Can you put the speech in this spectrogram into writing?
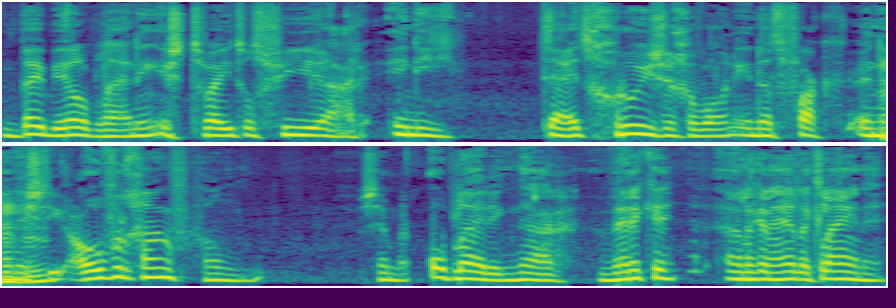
BBL-opleiding is twee tot vier jaar. In die tijd groeien ze gewoon in dat vak. En dan Mhm. is die overgang van zeg maar, opleiding naar werken eigenlijk een hele kleine.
